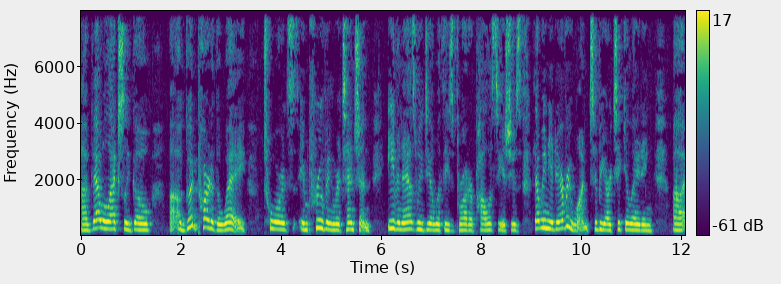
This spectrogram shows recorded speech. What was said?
Uh, that will actually go uh, a good part of the way towards improving retention, even as we deal with these broader policy issues that we need everyone to be articulating uh,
